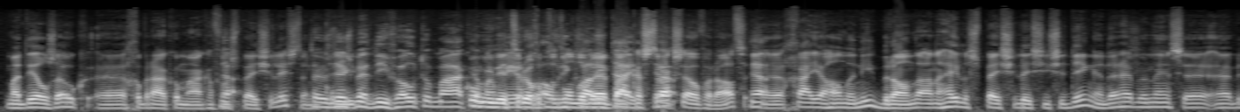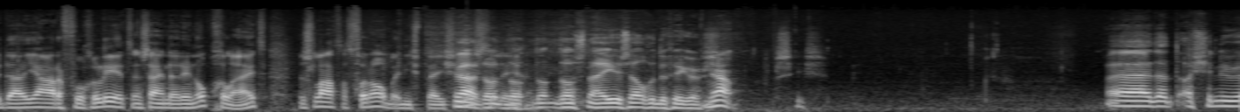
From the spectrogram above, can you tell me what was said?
Maar deels ook uh, gebruik kan maken van ja. specialisten. Dus niks met niveau te maken. Kom je weer terug op het onderwerp waar ik het straks ja. over had. Ja. Uh, ga je handen niet branden aan hele specialistische dingen. Daar hebben mensen hebben daar jaren voor geleerd en zijn daarin opgeleid. Dus laat dat vooral bij die specialisten ja, dan, liggen. Dan, dan snij je jezelf in de vingers. Ja, precies. Uh, dat als je nu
